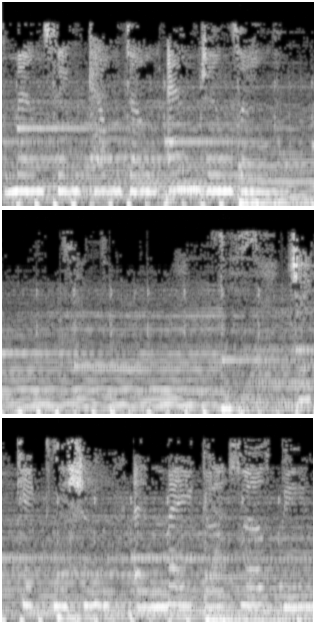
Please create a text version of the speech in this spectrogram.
Commencing countdown engines on. Check ignition and may God's love be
